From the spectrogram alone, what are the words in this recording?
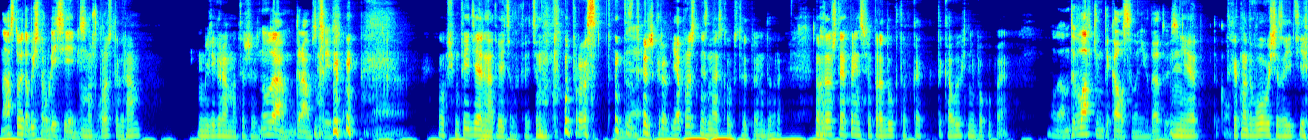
она стоит обычно рублей 70. Может, вот. просто грамм? Миллиграмм это же... Ну да, грамм, скорее всего. В общем, ты идеально ответил, кстати, на вопрос. Ты знаешь, я просто не знаю, сколько стоят помидоры. Ну, потому что я, в принципе, продуктов как таковых не покупаю. Ну да, ну ты в лавке натыкался на них, да? То есть, Нет. Таком... Так это надо в овощи зайти.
